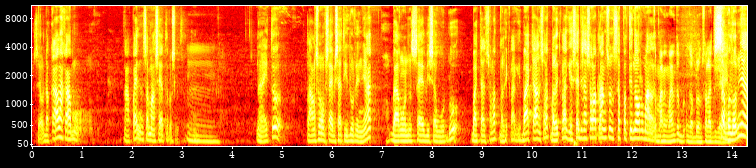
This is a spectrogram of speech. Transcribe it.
Saya udah kalah kamu. Ngapain sama saya terus gitu. Hmm. Nah itu langsung saya bisa tidur nyenyak, bangun saya bisa wudhu, bacaan sholat balik lagi, bacaan sholat balik lagi, saya bisa sholat langsung seperti normal. Kemarin-kemarin tuh nggak belum sholat juga ya? Sebelumnya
